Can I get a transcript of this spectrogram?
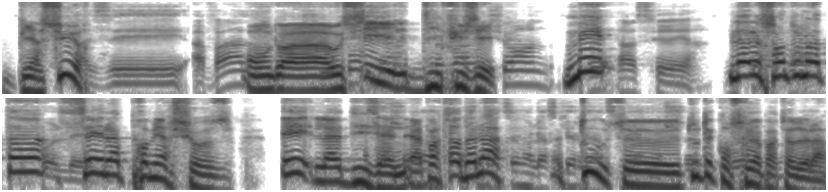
bien sûr, on doit aussi diffuser. Mais la leçon du matin, c'est la première chose. Et la dizaine. Et à partir de là, tout, tout est construit à partir de là.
